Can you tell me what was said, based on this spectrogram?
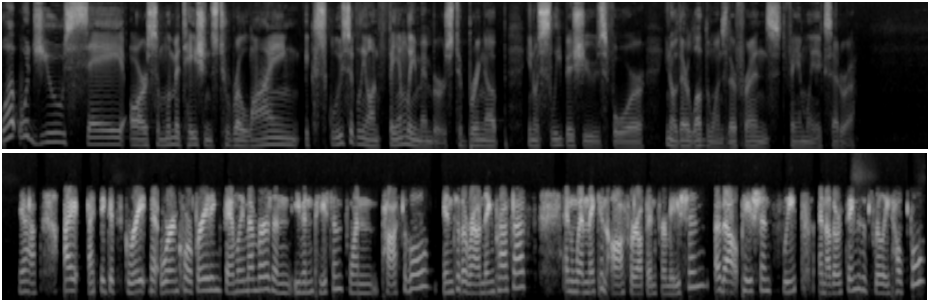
what would you say are some limitations to relying exclusively on family members to bring up, you know, sleep issues for, you know, their loved ones, their friends, family, etc.? Yeah, I, I think it's great that we're incorporating family members and even patients when possible into the rounding process. And when they can offer up information about patients' sleep and other things, it's really helpful.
